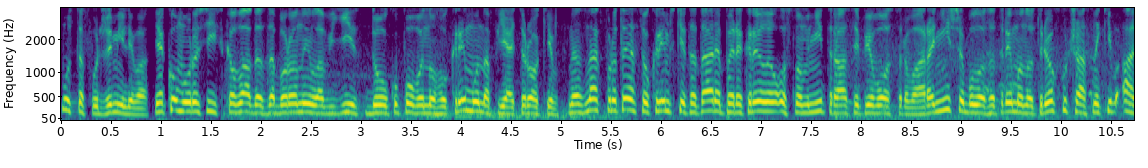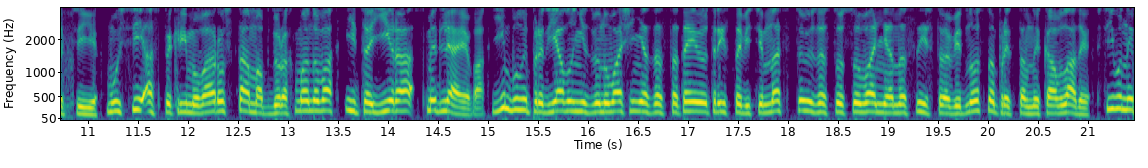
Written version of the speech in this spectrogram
Мустафу Джемілєва, якому російська влада заборонила в'їзд до окупованого Криму на 5 років. На знак протесту кримські татари перекрили основні траси півострова. Раніше було затримано трьох учасників акції: Мусі Аспекрімова, Рустама Абдурахманова і Таїра Смедляєва. Їм були пред'явлені звинувачення за статтею 318 застосування насильства відносно представника влади. Всі вони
